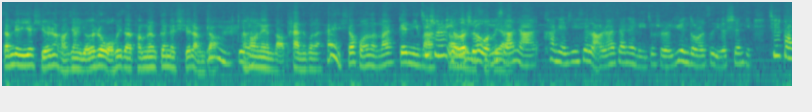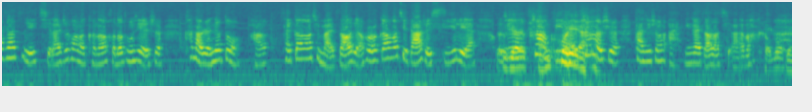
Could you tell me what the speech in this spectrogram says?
咱们这些学生好像有的时候我会在旁边跟着学两招，嗯对然后那老太太过来，嘿，小伙子来给你一把。其实有的时候我们想想，看见这些老人在那里就是运动着自己的身体。其实大家自己起来之后呢，可能很多同学也是看到人家动，好像才刚刚去买早点，或者刚刚去打水洗脸。我觉觉得得这样比真的是大学生，哎，应该早早起来吧。可不。对，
